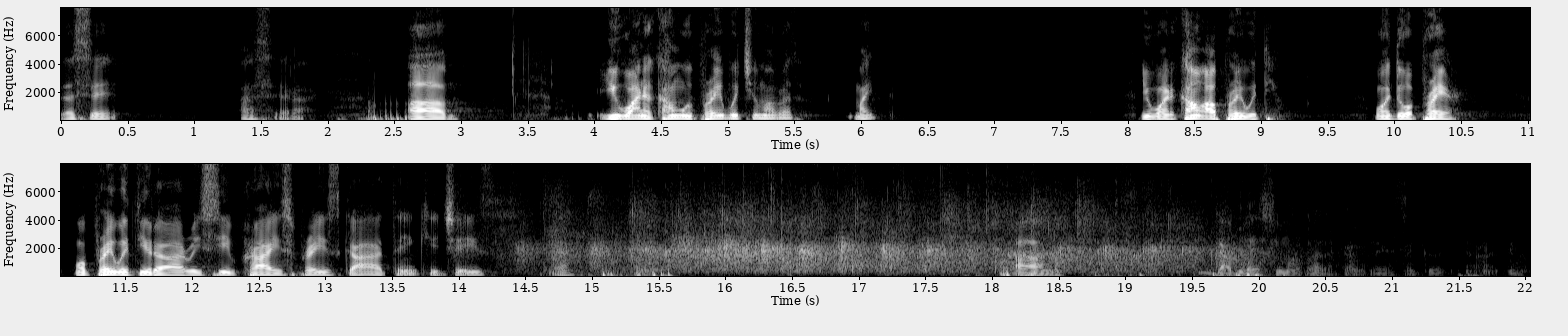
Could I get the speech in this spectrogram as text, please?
That's it. I said. Um, you want to come? We'll pray with you, my brother, Mike. You want to come? I'll pray with you. Want to do a prayer? We'll pray with you to uh, receive Christ. Praise God. Thank you, Jesus. Yeah. Um, God bless you, my brother. God bless you. Good.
